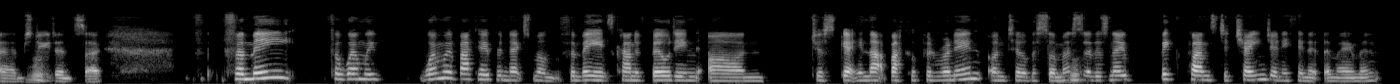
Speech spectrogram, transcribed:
um, students. So f- for me, for when we when we're back open next month, for me it's kind of building on just getting that back up and running until the summer. Mhm. So there's no big plans to change anything at the moment.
